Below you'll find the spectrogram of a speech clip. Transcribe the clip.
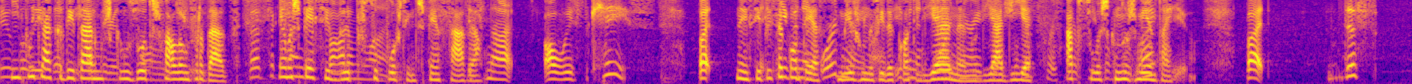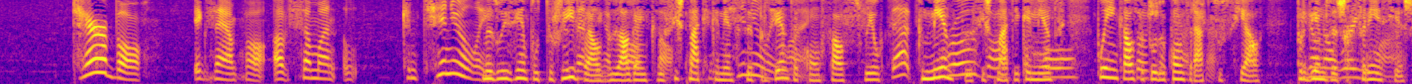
implica acreditarmos que os outros falam verdade. É uma espécie de pressuposto indispensável. Nem sempre isso acontece, mesmo na vida cotidiana, no dia a dia. Há pessoas que nos mentem this terrible example of someone mas o exemplo terrível de alguém que sistematicamente se apresenta com um falso eu, que mente sistematicamente, põe em causa todo o contrato social. Perdemos as referências.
